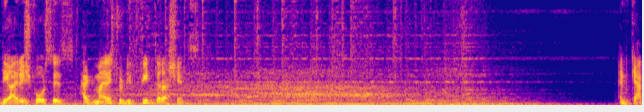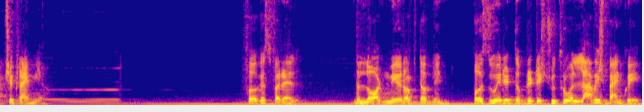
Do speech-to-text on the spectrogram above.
the Irish forces had managed to defeat the Russians. And capture Crimea. Fergus Farrell, the Lord Mayor of Dublin, persuaded the British to throw a lavish banquet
